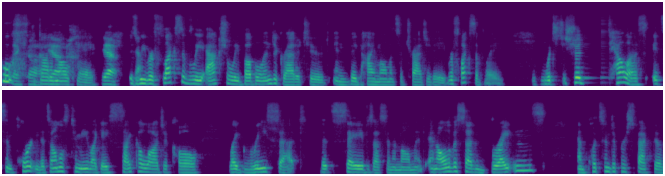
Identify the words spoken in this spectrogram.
Whew, Thank God, God, yeah. I'm okay. Yeah. Is Yeah. we reflexively actually bubble into gratitude in big high moments of tragedy, reflexively, Mhm. which should tell us it's important. It's almost to me like a psychological like reset that saves us in a moment and all of a sudden brightens and puts into perspective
